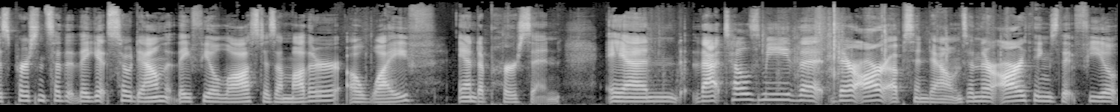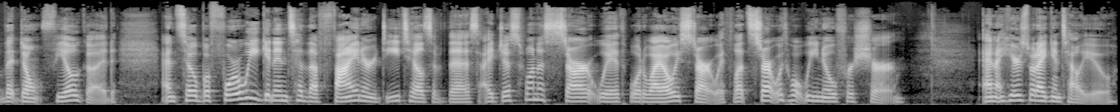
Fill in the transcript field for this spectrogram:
this person said that they get so down that they feel lost as a mother, a wife, and a person. And that tells me that there are ups and downs and there are things that feel that don't feel good. And so before we get into the finer details of this, I just want to start with what do I always start with? Let's start with what we know for sure. And here's what I can tell you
